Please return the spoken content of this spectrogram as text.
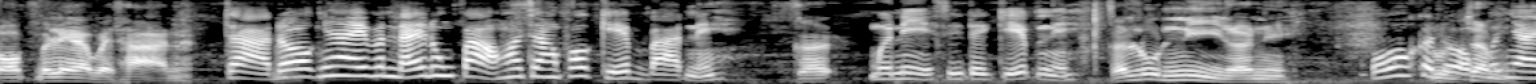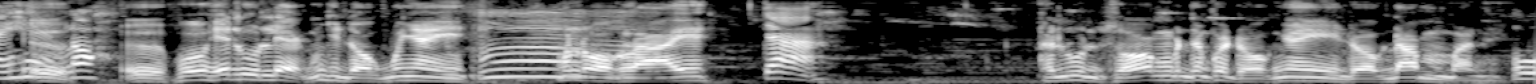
ลอบไปแล้วไปทานน่ะจ้าดอกใหญ่บันไดลุงเป่าเฮาจังพอเก็บบาดนี้ก็มื้อนี้สิได้เก็บนี่ ก็รุ่นนี้แล้วนี่โอ้กระดอกรุ่นบ่ซ้ำใหญ่แฮงเนาะเออเออเพราะเฮ็ดรุ่นแรกมันสิดอกบ่ใหญ่อืมมันออกหลายจ้าคันรุ่นสองมันจังค่อยดอกใหญ่ดอกดำบัดนี้โอ้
